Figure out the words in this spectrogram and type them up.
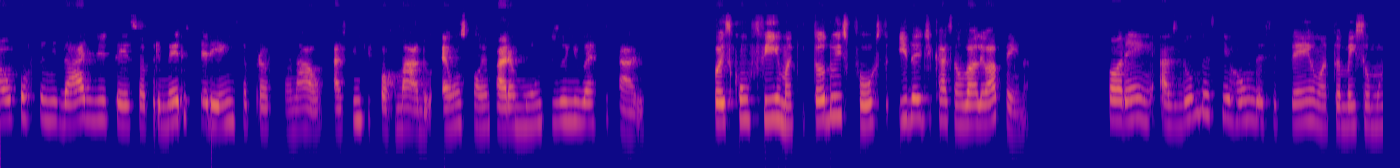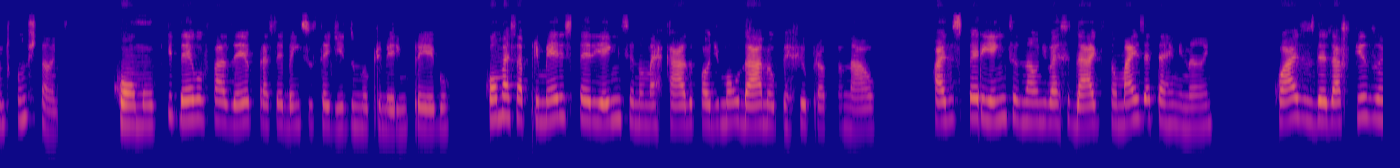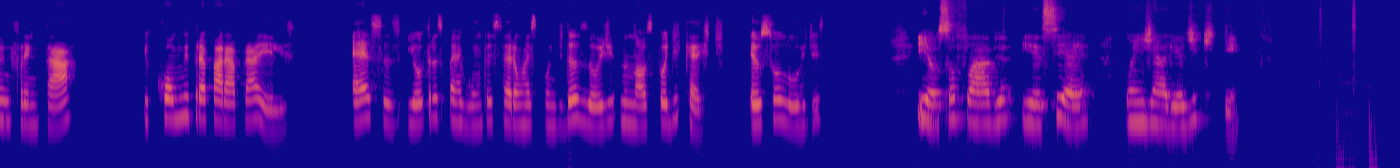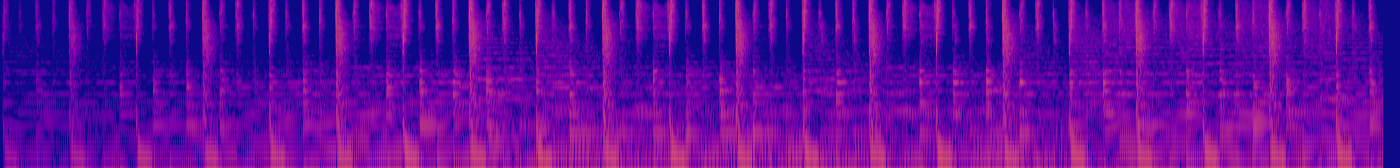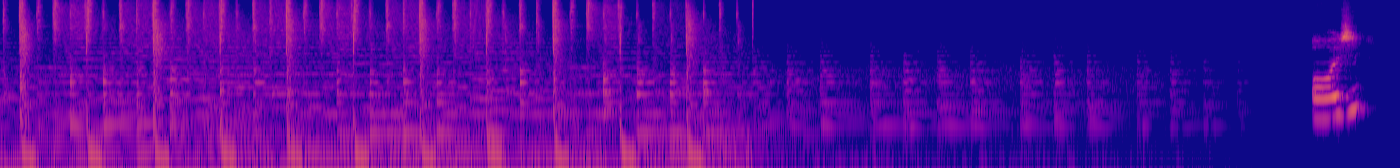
A oportunidade de ter sua primeira experiência profissional, assim que formado, é um sonho para muitos universitários, pois confirma que todo o esforço e dedicação valeu a pena. Porém, as dúvidas que rondam esse tema também são muito constantes, como o que devo fazer para ser bem-sucedido no meu primeiro emprego, como essa primeira experiência no mercado pode moldar meu perfil profissional, quais experiências na universidade são mais determinantes, quais os desafios vou enfrentar e como me preparar para eles. Essas e outras perguntas serão respondidas hoje no nosso podcast. Eu sou Lourdes. E eu sou Flávia, e esse é o Engenharia de Quê?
